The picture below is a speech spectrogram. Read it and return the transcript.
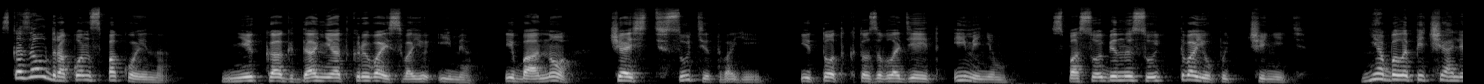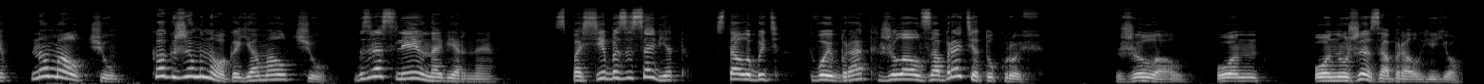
сказал дракон спокойно. Никогда не открывай свое имя, ибо оно часть сути твоей, и тот, кто завладеет именем, способен и суть твою подчинить. Не было печали, но молчу. Как же много я молчу. Взрослею, наверное. Спасибо за совет. Стало быть, твой брат желал забрать эту кровь? Желал. Он... он уже забрал ее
